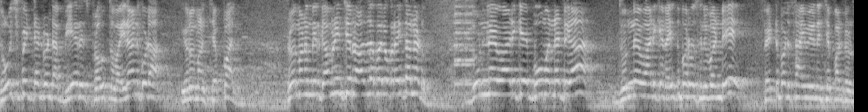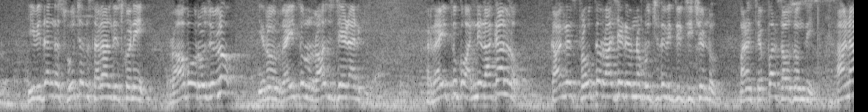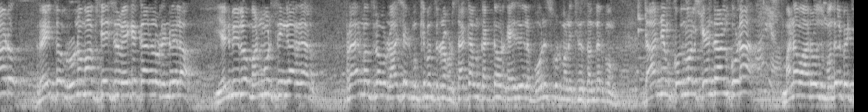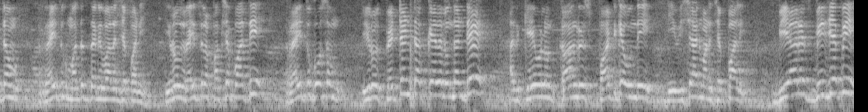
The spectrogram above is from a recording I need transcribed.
దోచిపెట్టినటువంటి ఆ బీఆర్ఎస్ ప్రభుత్వం అయినా అని కూడా ఈరోజు మనం చెప్పాలి. ఈరోజు మనం మీరు గమనించారు రాజులపై ఒక రైతు అన్నాడు దున్నేవాడికే భూమి అన్నట్టుగా దున్నేవాడికి రైతు భరోసాను ఇవ్వండి పెట్టుబడి సాయం ఇవ్వని చెప్పంటుండు ఈ విధంగా సూచనలు సలహాలు తీసుకొని రాబో రోజుల్లో ఈరోజు రైతును రాజు చేయడానికి రైతుకు అన్ని రకాల్లో కాంగ్రెస్ ప్రభుత్వం రాజశేఖర్ ఉన్నప్పుడు ఉచిత విద్యుత్ ఇచ్చిండు. మనం చెప్పాల్సిన అవసరం ఉంది. ఆనాడు రైతులకు రుణమాఫీ చేసిన ఏకకాలంలో రెండు వేల ఎనిమిదిలో మన్మోహన్ సింగ్ గారు గారు ప్రధానమంత్రి ఉన్నప్పుడు రాజశేఖర్ ముఖ్యమంత్రి ఉన్నప్పుడు సకాలం కట్టిన వరకు ఐదు వేల బోనస్ కూడా మనం ఇచ్చిన సందర్భం. ధాన్యం కొనుగోలు కేంద్రాలను కూడా మనం ఆ రోజు మొదలుపెట్టినాం. రైతుకు మద్దతు ధర ఇవ్వాలని చెప్పని. ఈరోజు రైతుల పక్షపాతి రైతు కోసం ఈరోజు పెట్టంట ఏదైనా ఉందంటే అది కేవలం కాంగ్రెస్ పార్టీకే ఉంది. ఈ విషయాన్ని మనం చెప్పాలి. బీఆర్ఎస్ బీజేపీ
